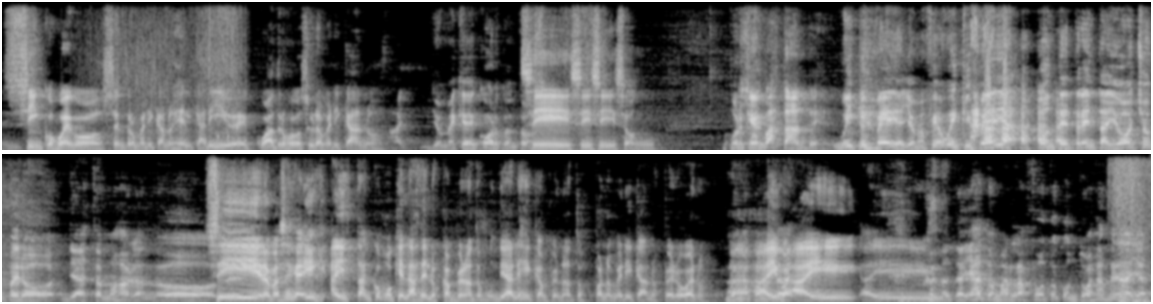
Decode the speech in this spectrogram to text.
5 juegos centroamericanos y del Caribe, 4 juegos suramericanos. Ay, yo me quedé corto entonces. Sí, sí, sí, son, Porque son bastantes. Wikipedia, yo me fui a Wikipedia, conté 38, pero ya estamos hablando Sí, lo que pasa es que ahí, ahí están como que las de los campeonatos mundiales y campeonatos panamericanos, pero bueno, Bueno, ah, ahí, te- ahí, ahí-. Cuando te vayas a tomar la foto con todas las medallas,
